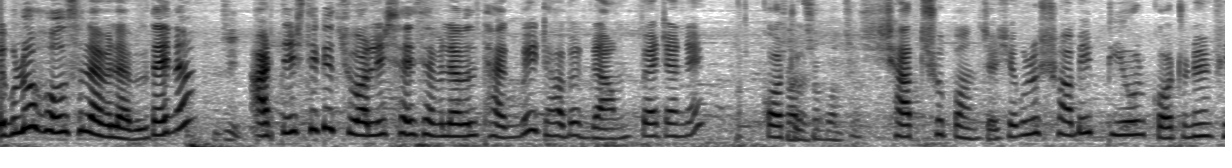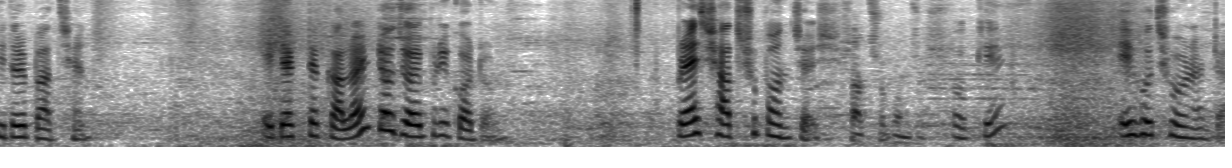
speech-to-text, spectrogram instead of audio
এগুলো হোলসেল অ্যাভেলেবেল তাই না? আটত্রিশ থেকে চুয়াল্লিশ সাইজ অ্যাভেলেবেল থাকবে। এটা হবে গ্রাম প্যাটার্নে কটন সাতশো পঞ্চাশ। সাতশো পঞ্চাশ। এগুলো সবই পিওর কটনের ভিতরে পাচ্ছেন। এটা একটা কালার এটাও জয়পুরি কটন প্রাইস সাতশো পঞ্চাশ। সাতশো পঞ্চাশ। ওকে এই হচ্ছে ওনাটা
